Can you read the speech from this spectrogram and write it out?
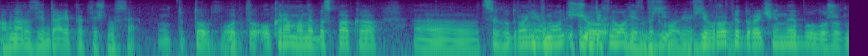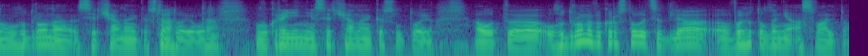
А вона роз'їдає практично все. Тобто, от окрема небезпека е, цих гудронів. І тому- і тому технології в збиткові. В Європі, до речі, не було жодного гудрона з сірчаною кислотою. Так, от так. В Україні з сірчаною кислотою. А от е, гудрони використовуються для е, виготовлення асфальту.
